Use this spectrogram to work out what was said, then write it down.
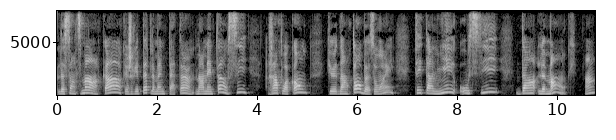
le sentiment encore que je répète le même pattern, mais en même temps aussi, rends-toi compte que dans ton besoin, tu es aligné aussi dans le manque. Hein?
